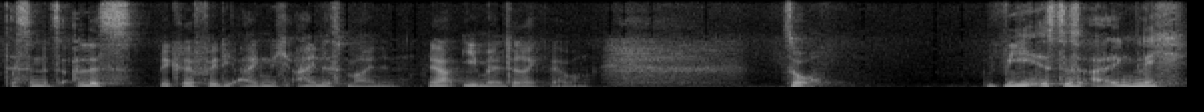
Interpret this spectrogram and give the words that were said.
Das sind jetzt alles Begriffe, die eigentlich eines meinen. Ja, E-Mail-Direktwerbung. So, wie ist es eigentlich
